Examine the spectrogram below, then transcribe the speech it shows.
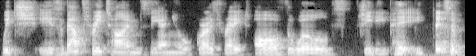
which is about three times the annual growth rate of the world's GDP. It's a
